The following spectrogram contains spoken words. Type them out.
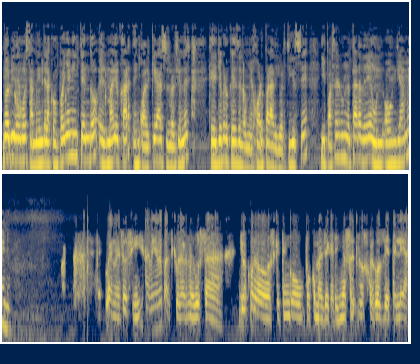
No olvidemos también de la compañía Nintendo el Mario Kart en cualquiera de sus versiones, que yo creo que es de lo mejor para divertirse y pasar una tarde o un día menos. Bueno, eso sí, a mí en particular me gusta, yo con los que tengo un poco más de cariño son los juegos de pelea,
